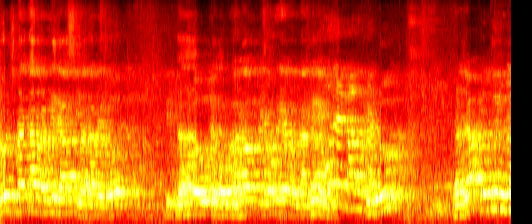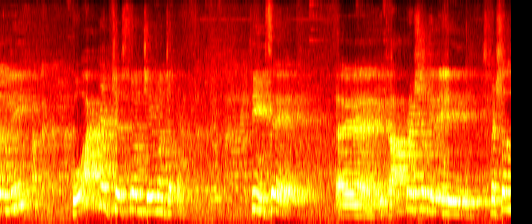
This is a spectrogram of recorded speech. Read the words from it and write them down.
రూల్స్ ప్రకారం అన్ని చేస్తున్నారా మీరు? ఇప్పుడు ప్రజాప్రతినిధుల్ని కోఆర్డినేట్ చేసుకొని చేయమని చెప్పండి. ఇట్స్ ఏ కార్పొరేషన్ ఇది స్పెషల్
